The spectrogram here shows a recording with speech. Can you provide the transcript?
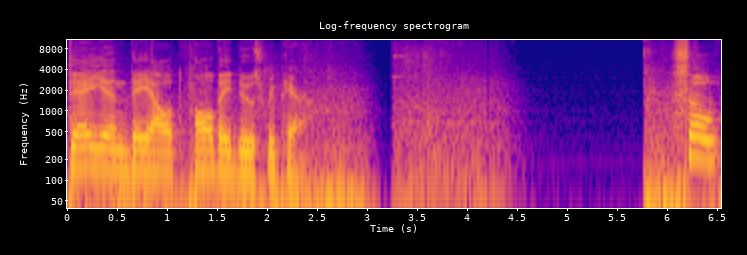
Day in, day out, all they do is repair. So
